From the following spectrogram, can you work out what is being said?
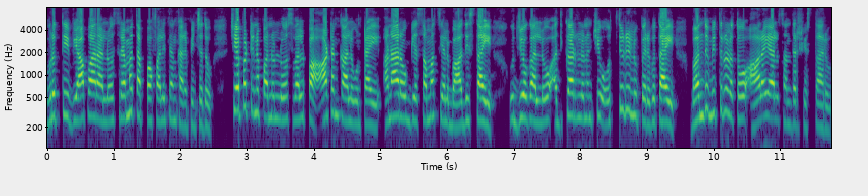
వృత్తి వ్యాపారాల్లో శ్రమ తప్ప ఫలితం కనిపించదు. చేపట్టిన పనుల్లో స్వల్ప ఆటంకాలు ఉంటాయి. అనారోగ్య సమస్యలు బాధిస్తాయి. ఉద్యోగాల్లో అధికారుల నుంచి ఒత్తిడులు పెరుగుతాయి. బంధుమిత్రులతో ఆలయాలు సందర్శిస్తారు.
